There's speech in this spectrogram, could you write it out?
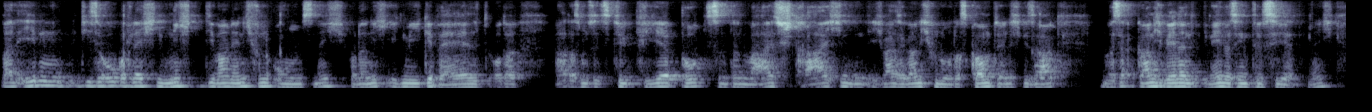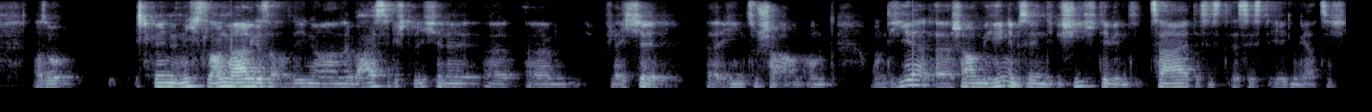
weil eben diese Oberflächen nicht, die waren ja nicht von uns, nicht? Oder nicht irgendwie gewählt oder ja, das muss jetzt Typ 4 putzen, dann weiß streichen. Ich weiß ja gar nicht, von wo das kommt, ehrlich gesagt. Ich weiß gar nicht, wen, wen das interessiert. Nicht? Also ich finde nichts Langweiliges, als eine weiße gestrichene äh, ähm, Fläche äh, hinzuschauen. Und, und hier äh, schauen wir hin, wir sehen die Geschichte, wir die Zeit, es ist, es ist irgendwie, hat sich,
